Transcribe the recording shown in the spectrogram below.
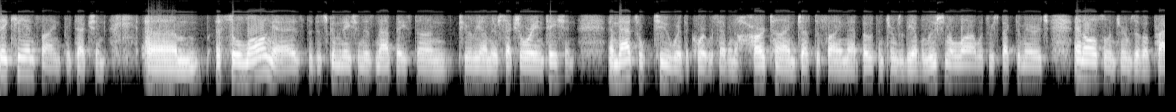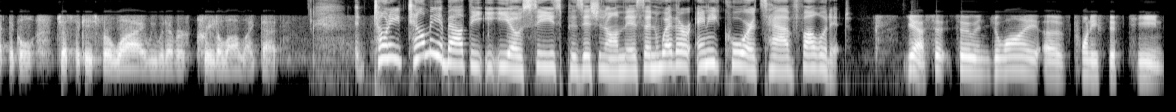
they can find protection, um, so long as the discrimination is not based on purely on their sexual orientation. And that's too where the court was having a hard time justifying that, both in terms of the evolution of law with respect to marriage, and also in terms of a practical justification for why we would ever create a law like that. Tony, tell me about the EEOC's position on this and whether any courts have followed it. Yeah, so so in July of 2015,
